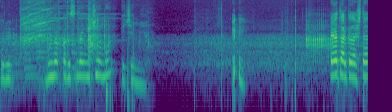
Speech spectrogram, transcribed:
Böyle bunun arasından geçiyor mu? Geçemiyor. Evet arkadaşlar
